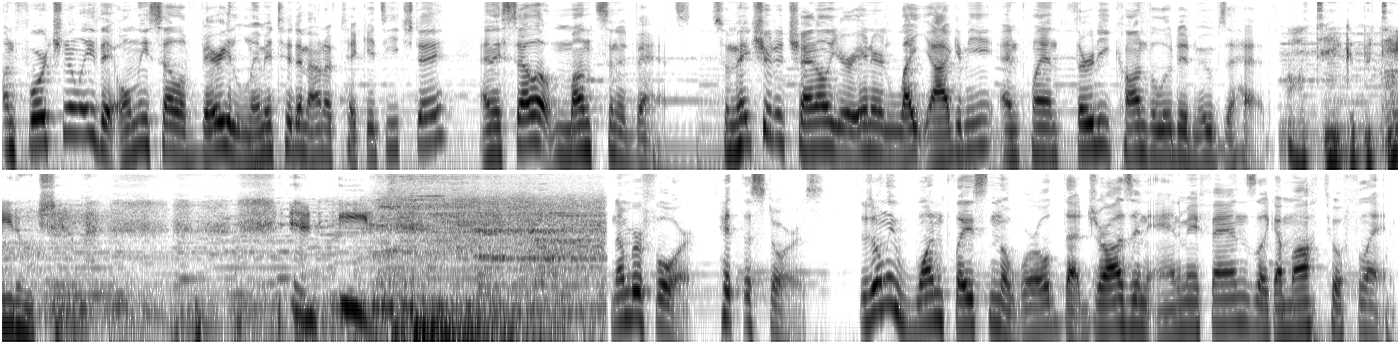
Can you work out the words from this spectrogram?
Unfortunately, they only sell a very limited amount of tickets each day, and they sell out months in advance, so make sure to channel your inner Light Yagami and plan 30 convoluted moves ahead. I'll take a potato chip and eat it. Number 4. Hit the stores. There's only one place in the world that draws in anime fans like a moth to a flame.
